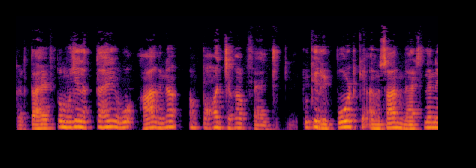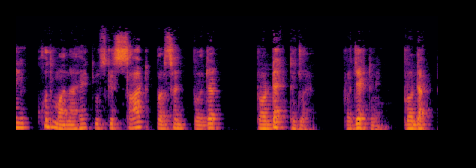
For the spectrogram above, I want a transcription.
करता है। तो मुझे लगता है वो आग ना अब बहुत जगह फैल चुकी है, क्योंकि रिपोर्ट के अनुसार नेस्ले ने खुद माना है कि उसके 60 परसेंट प्रोजेक्ट, प्रोडक्ट जो है, प्रोजेक्ट नहीं, प्रोडक्ट,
